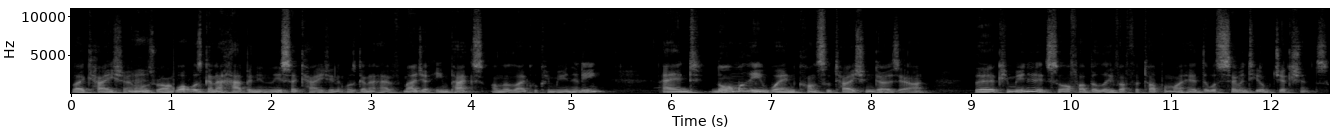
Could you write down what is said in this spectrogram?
location mm. was wrong. What was going to happen in this occasion, it was going to have major impacts on the local community. And normally, when consultation goes out, the community itself, I believe, off the top of my head, there were 70 objections.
